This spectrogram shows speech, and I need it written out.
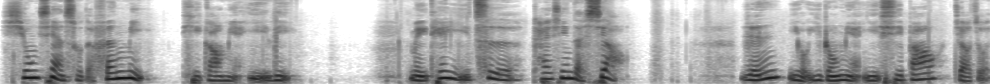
胸腺素的分泌，提高免疫力。每天一次，开心的笑。人有一种免疫细胞叫做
